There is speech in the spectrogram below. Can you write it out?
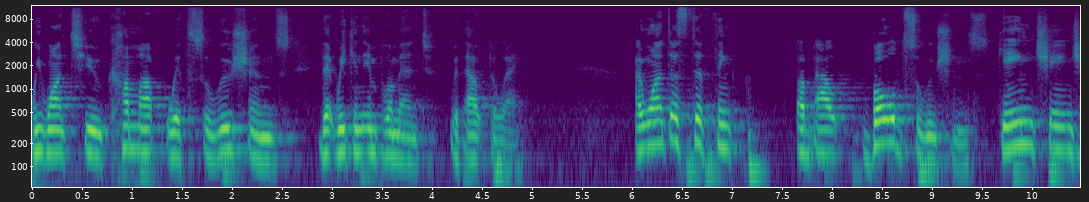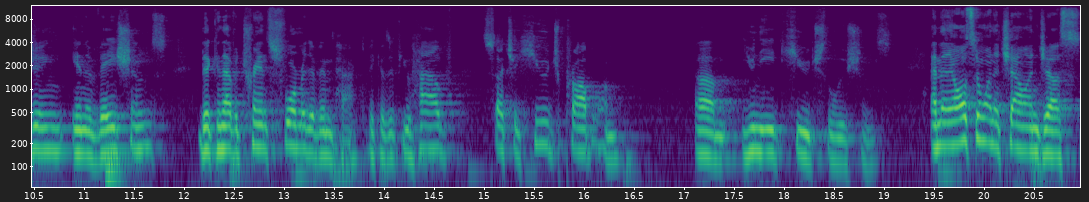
we want to come up with solutions that we can implement without delay. I want us to think about bold solutions, game-changing innovations that can have a transformative impact. Because if you have such a huge problem, um, you need huge solutions. And then I also want to challenge us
